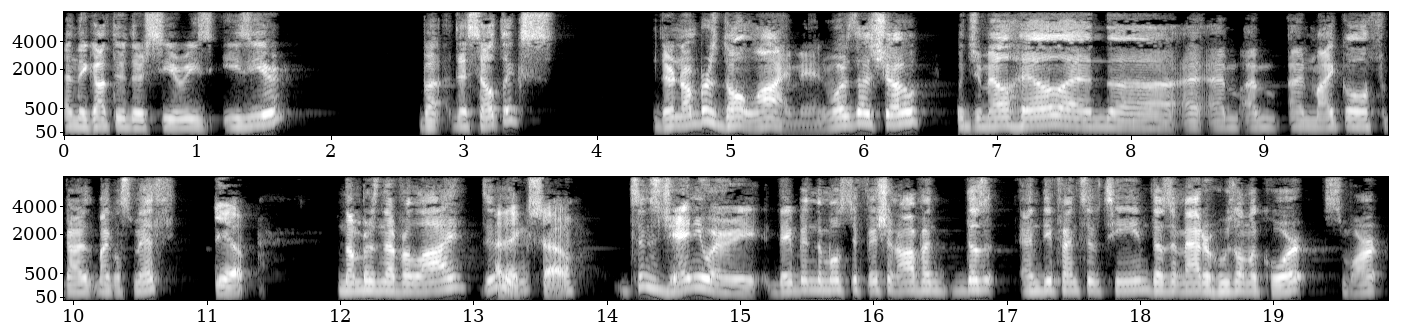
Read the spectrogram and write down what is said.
and they got through their series easier. But the Celtics, their numbers don't lie, man. What is that show with Jemele Hill and uh and, and, and Michael? Forgot Michael Smith. Yep, Numbers never lie. Dude, I think so. since January, they've been the most efficient offense doesn't and defensive team. Doesn't matter who's on the court. Smart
